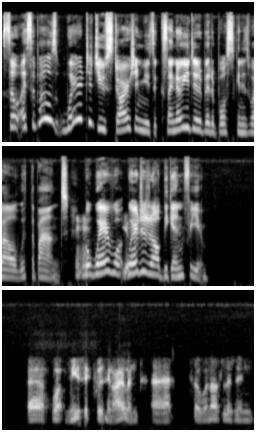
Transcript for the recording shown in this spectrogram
So I suppose where did you start in music? Because I know you did a bit of busking as well with the band, but where what, Yeah. where did it all begin for you? Uh, well, music was in Ireland. Uh, so when I was living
